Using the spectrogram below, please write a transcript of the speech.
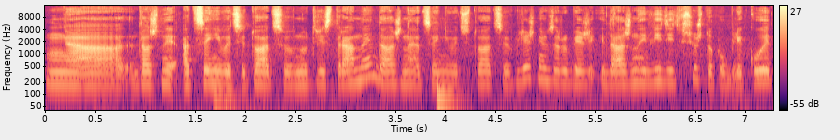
э, должны оценивать ситуацию внутри страны, должны оценивать ситуацию в ближнем зарубежье и должны видеть все, что публикует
